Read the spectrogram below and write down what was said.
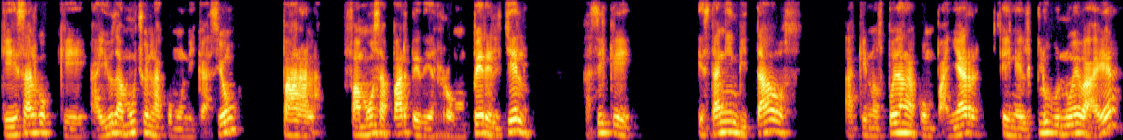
que es algo que ayuda mucho en la comunicación para la famosa parte de romper el hielo. Así que están invitados a que nos puedan acompañar en el Club Nueva Era.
